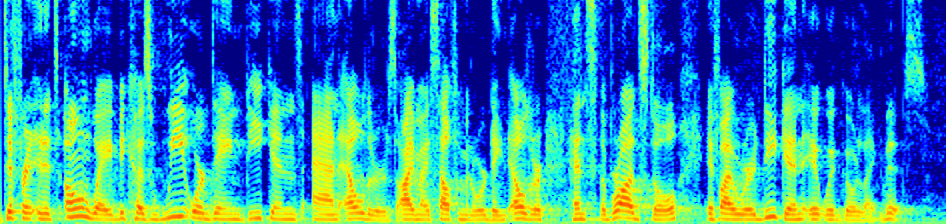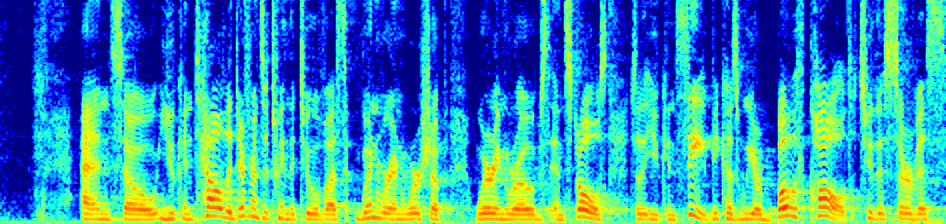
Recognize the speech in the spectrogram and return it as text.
different in its own way because we ordain deacons and elders. I myself am an ordained elder, hence the broad stole. If I were a deacon, it would go like this. And so you can tell the difference between the two of us when we're in worship wearing robes and stoles so that you can see because we are both called to the service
